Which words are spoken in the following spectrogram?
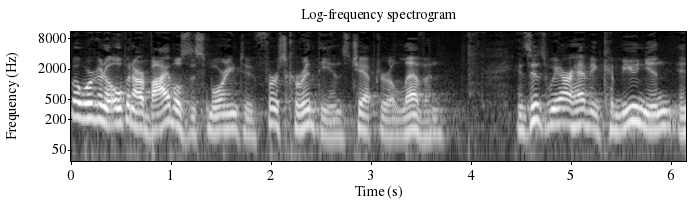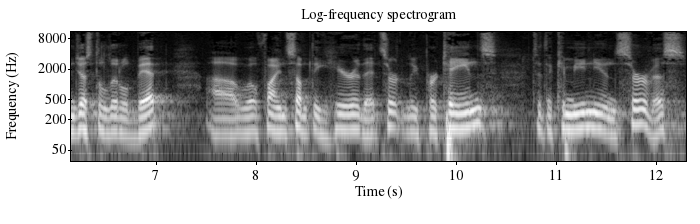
Well, we're going to open our Bibles this morning to 1 Corinthians chapter 11. And since we are having communion in just a little bit, uh, we'll find something here that certainly pertains to the communion service.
